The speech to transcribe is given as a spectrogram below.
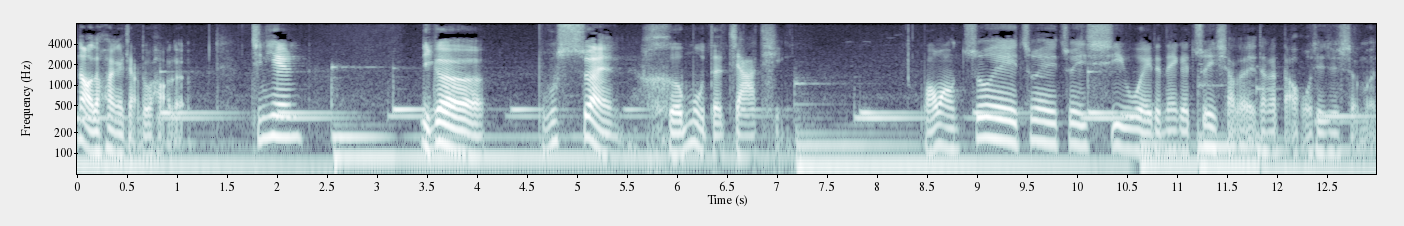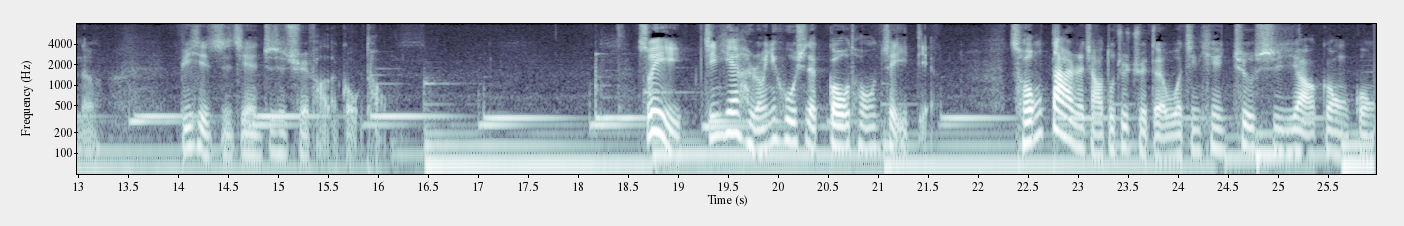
那我再换个角度好了。今天一个不算和睦的家庭，往往最最最细微的那个最小的那个导火线是什么呢？彼此之间就是缺乏了沟通。所以今天很容易忽视的沟通这一点，从大人的角度就觉得我今天就是要用功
